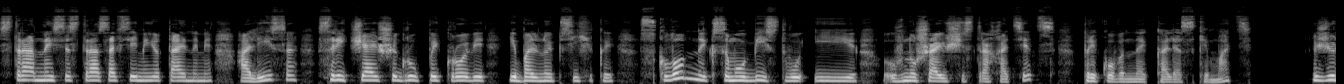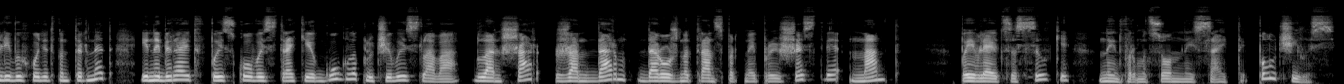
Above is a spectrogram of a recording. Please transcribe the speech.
странная сестра со всеми ее тайнами, Алиса с редчайшей группой крови и больной психикой, склонный к самоубийству и внушающий страх отец, прикованная к коляске мать. Жюли выходит в интернет и набирает в поисковой строке Гугла ключевые слова «бланшар», «жандарм», «дорожно-транспортное происшествие», «Нант». Появляются ссылки на информационные сайты. Получилось.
